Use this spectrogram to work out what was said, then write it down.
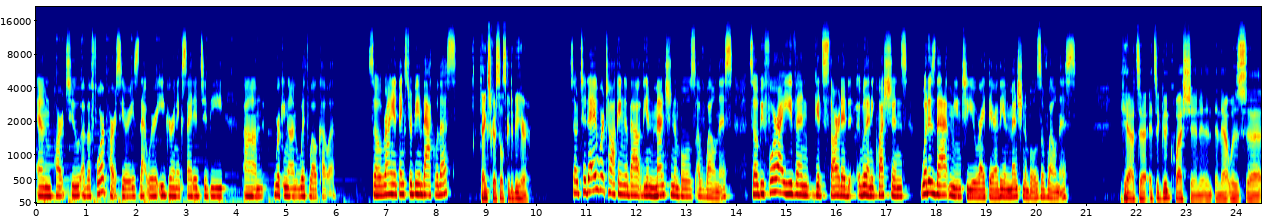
and part two of a four part series that we're eager and excited to be um, working on with WELCOA. So, Ryan, thanks for being back with us. Thanks, Crystal. It's good to be here. So, today we're talking about the unmentionables of wellness. So, before I even get started with any questions, what does that mean to you right there, the unmentionables of wellness? Yeah, it's a it's a good question, and and that was uh,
